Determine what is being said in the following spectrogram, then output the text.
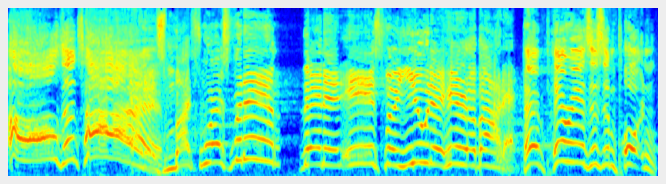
all the time. It's much worse for them than it is for you to hear about it. And periods is important.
